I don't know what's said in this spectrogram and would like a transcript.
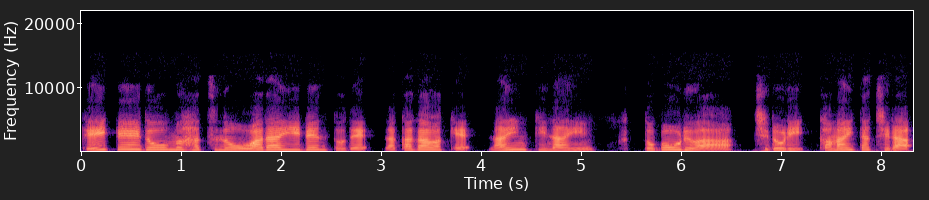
ペイペイドーム初のお笑いイベントで、中川家、ナインティナイン、フットボールアー、千鳥、かまいたちら、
